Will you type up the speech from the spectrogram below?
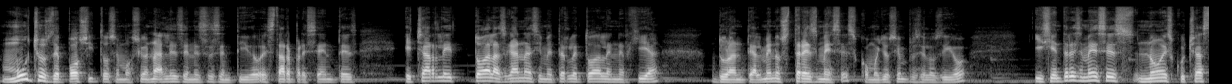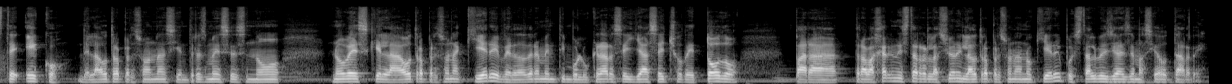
muchos depósitos emocionales en ese sentido, estar presentes, echarle todas las ganas y meterle toda la energía durante al menos tres meses, como yo siempre se los digo, Y si en tres meses no escuchaste eco de la otra persona, si en tres meses no, no ves que la otra persona quiere verdaderamente involucrarse y ya has hecho de todo para trabajar en esta relación y la otra persona no quiere, pues tal vez ya es demasiado tarde.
